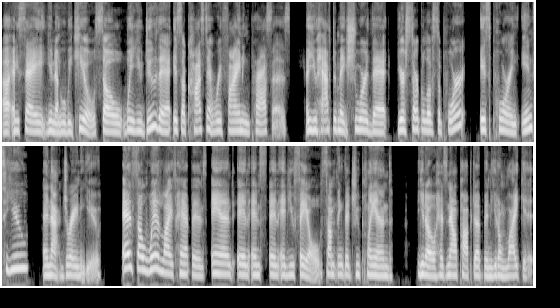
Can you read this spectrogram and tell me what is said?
Uh, and we say, you know, will be killed. So when you do that, it's a constant refining process, and you have to make sure that your circle of support is pouring into you and not draining you. And so when life happens and and and and and you fail, something that you planned, you know, has now popped up and you don't like it.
